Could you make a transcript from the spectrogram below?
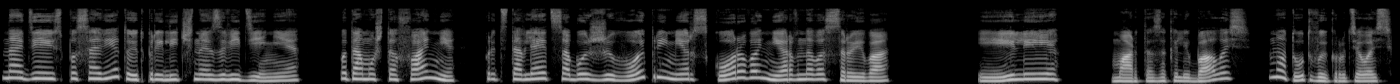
Надеюсь, посоветует приличное заведение, потому что Фанни представляет собой живой пример скорого нервного срыва. Или... Марта заколебалась, но тут выкрутилась.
